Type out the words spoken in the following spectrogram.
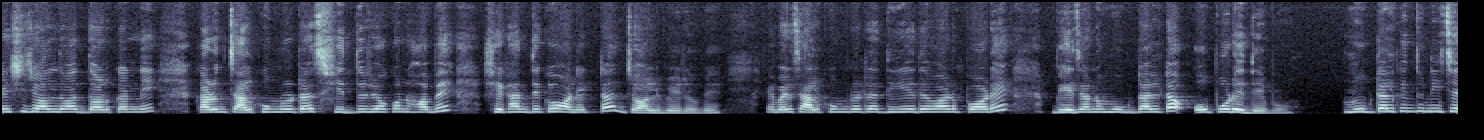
বেশি জল দেওয়ার দরকার নেই, কারণ চাল কুমড়োটা সিদ্ধ যখন হবে, সেখান থেকেও অনেকটা জল বেরোবে। এবারে চাল কুমড়োটা দিয়ে দেওয়ার পরে ভেজানো মুগ ডালটা ওপরে দেবো। মুগ ডাল কিন্তু নিচে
